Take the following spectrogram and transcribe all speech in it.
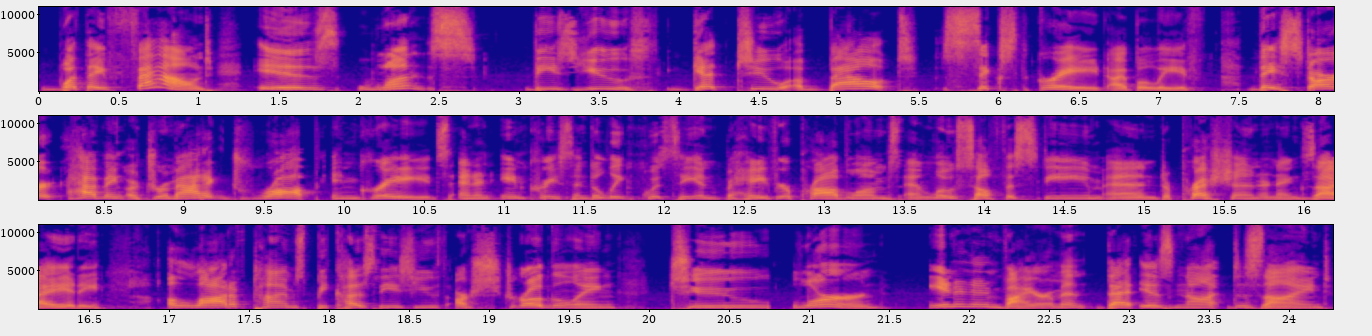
what they found is once these youth get to about sixth grade, I believe, they start having a dramatic drop in grades and an increase in delinquency and behavior problems and low self esteem and depression and anxiety. A lot of times, because these youth are struggling to learn in an environment that is not designed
